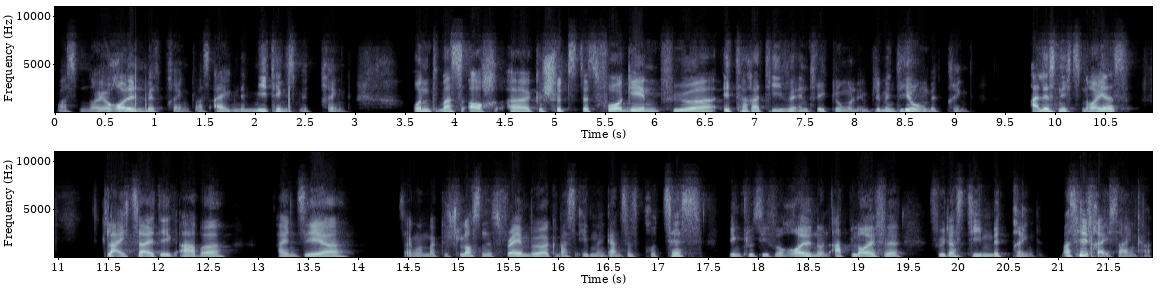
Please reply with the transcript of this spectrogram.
was neue Rollen mitbringt, was eigene Meetings mitbringt und was auch äh, geschütztes Vorgehen für iterative Entwicklung und Implementierung mitbringt. Alles nichts Neues, gleichzeitig aber ein sehr, sagen wir mal, geschlossenes Framework, was eben ein ganzes Prozess inklusive Rollen und Abläufe für das Team mitbringt, was hilfreich sein kann.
